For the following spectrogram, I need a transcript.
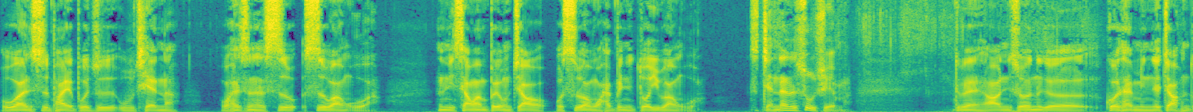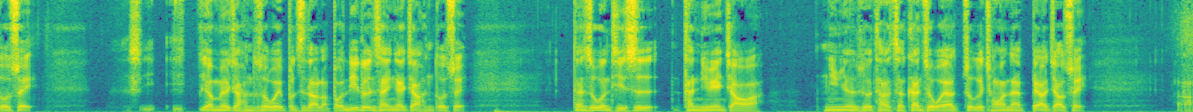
五万十趴也不会就是五千呐，我还剩下四四万五啊。那你三万不用交，我四万我还比你多一万五，这简单的数学嘛。对不对啊？你说那个郭台铭要交很多税，是要没有交很多税，我也不知道了。不理论上应该交很多税，但是问题是，他宁愿交啊，宁愿说他这干脆我要做个穷光蛋，不要交税啊。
